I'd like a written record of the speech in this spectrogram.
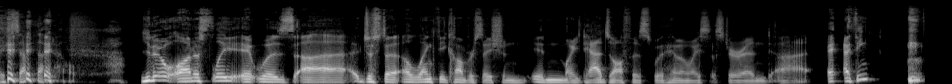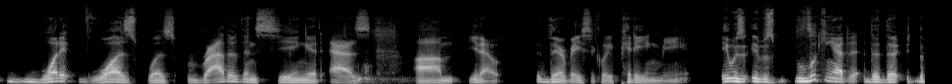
accept that help. you know honestly it was uh, just a, a lengthy conversation in my dad's office with him and my sister and uh, I, I think what it was was rather than seeing it as um, you know they're basically pitying me it was it was looking at it, the, the the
